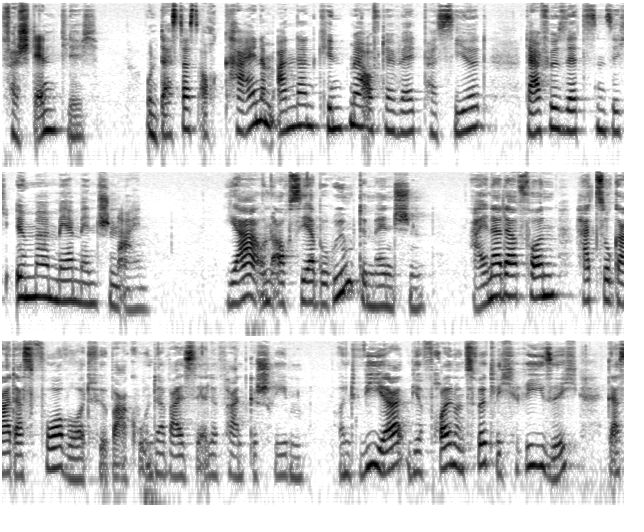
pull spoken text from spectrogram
Verständlich. Und dass das auch keinem anderen Kind mehr auf der Welt passiert, dafür setzen sich immer mehr Menschen ein. Ja, und auch sehr berühmte Menschen. Einer davon hat sogar das Vorwort für Baku und der weiße Elefant geschrieben. Und wir, wir freuen uns wirklich riesig, dass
